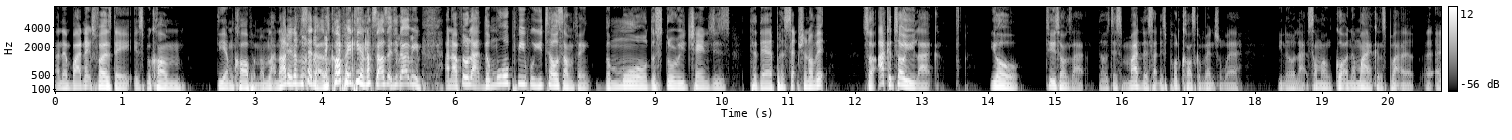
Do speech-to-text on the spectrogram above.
and then by next Thursday it's become DM carpum. I'm like, no, they never said that. It's carpe diem. That's what I said. Do You know what I mean? And I feel like the more people you tell something, the more the story changes to their perception of it. So I could tell you like, yo, two sounds like there was this madness at this podcast convention where, you know, like someone got on the mic and spat a, a, a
